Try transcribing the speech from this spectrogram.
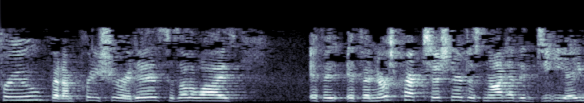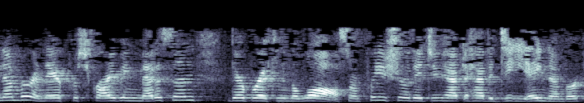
true, but I'm pretty sure it is, because otherwise, if a, if a nurse practitioner does not have a DEA number and they're prescribing medicine, they're breaking the law. So I'm pretty sure they do have to have a DEA number.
